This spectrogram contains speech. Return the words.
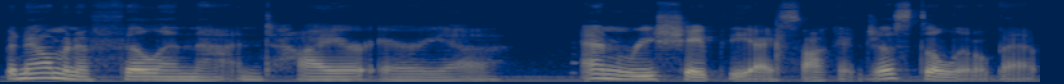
but now I'm going to fill in that entire area and reshape the eye socket just a little bit.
